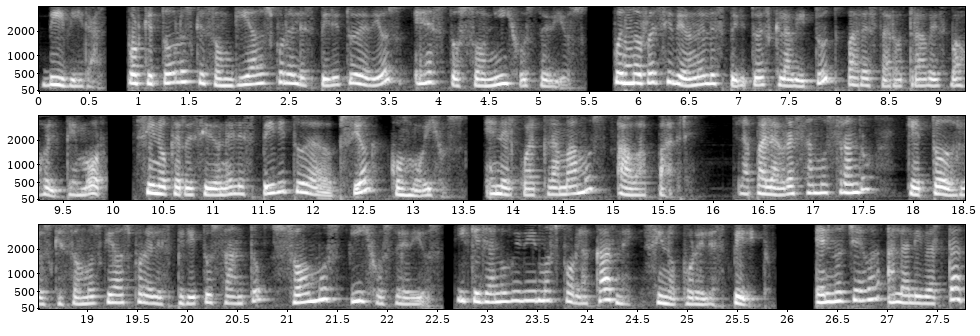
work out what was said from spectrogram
vivirán. Porque todos los que son guiados por el Espíritu de Dios, estos son hijos de Dios, pues no recibieron el espíritu de esclavitud para estar otra vez bajo el temor sino que en el espíritu de adopción como hijos, en el cual clamamos Abba Padre. La palabra está mostrando que todos los que somos guiados por el Espíritu Santo somos hijos de Dios y que ya no vivimos por la carne, sino por el Espíritu. Él nos lleva a la libertad,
